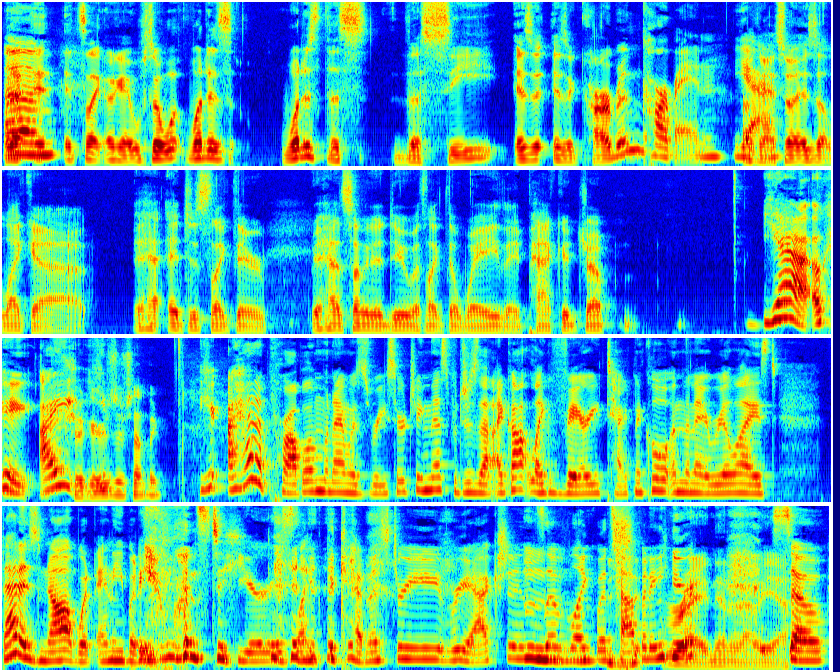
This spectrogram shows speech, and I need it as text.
Um, it- it's like okay, so what what is what is this the C? Is it is it carbon? Carbon. Yeah. Okay, so is it like a it, it just like they're it has something to do with like the way they package up yeah, okay. I sugars or something? I had a problem when I was researching this, which is that I got like very technical and then I realized that is not what anybody wants to hear is like the chemistry reactions of like what's mm-hmm. happening here. Right, no no no, yeah. So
